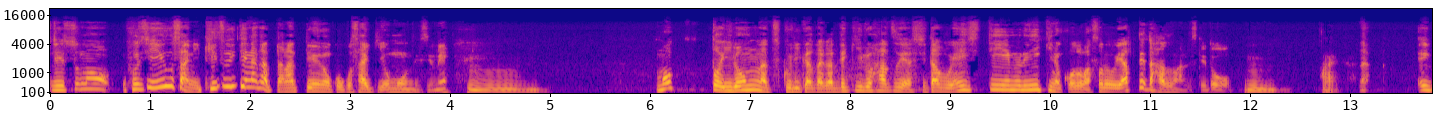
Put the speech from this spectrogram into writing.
で、その不自由さに気づいてなかったなっていうのをここ最近思うんですよね。うん。もっといろんな作り方ができるはずやし、多分 HTML2 期の頃はそれをやってたはずなんですけど、うん。はい。い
